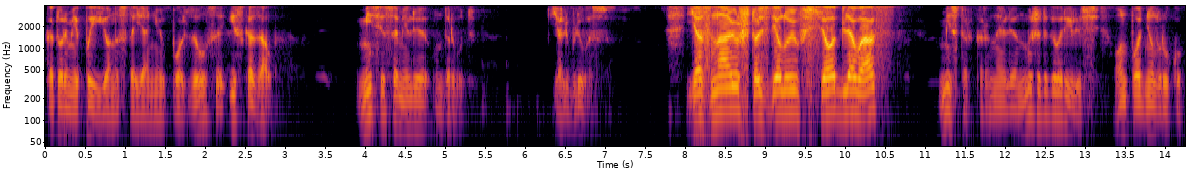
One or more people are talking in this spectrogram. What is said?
которыми по ее настоянию пользовался, и сказал: "Миссис Амелия Ундервуд, я люблю вас. Я знаю, что сделаю все для вас. Мистер Карнелиан, мы же договорились. Он поднял руку.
